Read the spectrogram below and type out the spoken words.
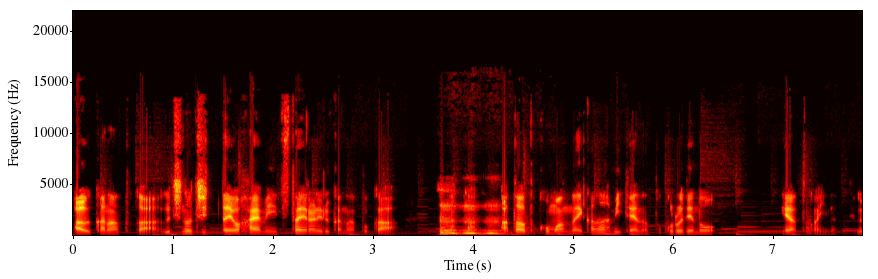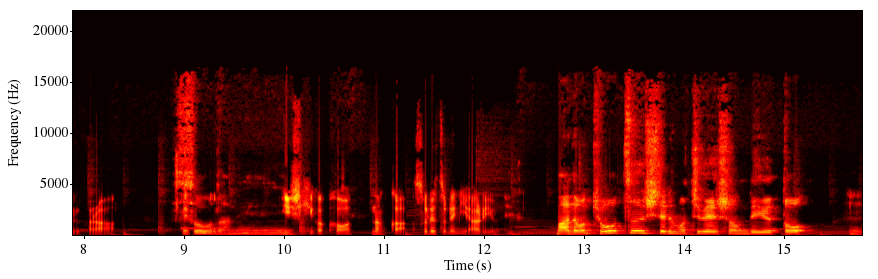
合うかなとか、うちの実態を早めに伝えられるかなとか、うんうんうん後々困んないかなみたいなところでのケアとかになってくるから、そうだね。意識が変わっ、なんか、それぞれにあるよね。まあでも共通してるモチベーションで言うと、うん、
